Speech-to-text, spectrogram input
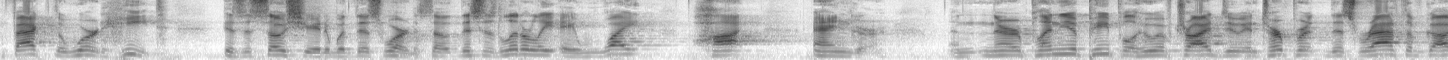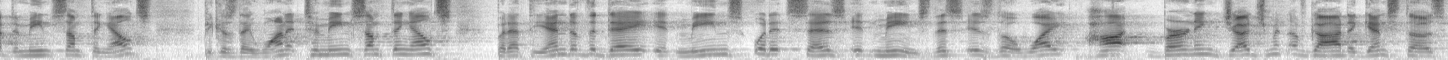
In fact, the word heat is associated with this word. So this is literally a white, hot anger. And there are plenty of people who have tried to interpret this wrath of God to mean something else because they want it to mean something else. But at the end of the day, it means what it says it means. This is the white, hot, burning judgment of God against those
